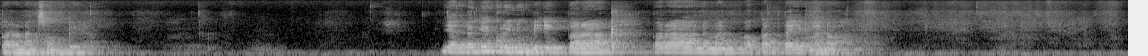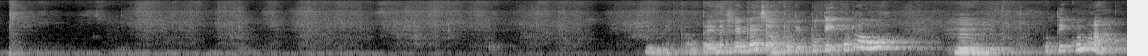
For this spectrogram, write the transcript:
para ng zombie. Yan, lagyan ko rin yung liig para para naman mapantay yung ano. Hmm, pantay na siya guys. Ang puti-puti ko na oh. Hmm, puti ko na.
